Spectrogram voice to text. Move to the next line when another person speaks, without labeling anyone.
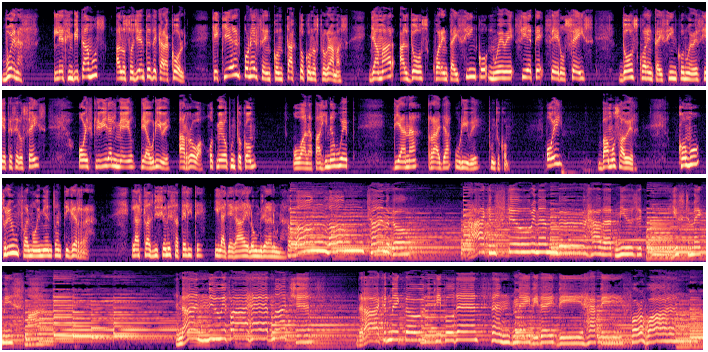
Buenas, les invitamos a los oyentes de Caracol que quieran ponerse en contacto con los programas, llamar al 245-9706, 245-9706 o escribir al email de auribe.com o a la página web dianarayauribe.com. Hoy vamos a ver cómo triunfa el movimiento antiguerra, las transmisiones satélite y la llegada del hombre a la luna.
A long, long time ago, I can still remember how that music used to make me smile. And I knew if I had my chance that I could make those people dance and maybe they'd be happy for a while.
